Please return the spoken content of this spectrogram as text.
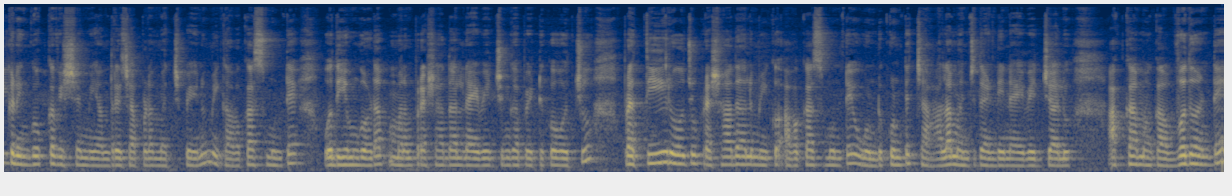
ఇక్కడ ఇంకొక విషయం మీ అందరూ చెప్పడం మర్చిపోయాను. మీకు అవకాశం ఉంటే ఉదయం కూడా మనం ప్రసాదాలు నైవేద్యంగా పెట్టుకోవచ్చు. ప్రతిరోజు ప్రసాదాలు మీకు అవకాశం ఉంటే వండుకుంటే చాలా మంచిదండి నైవేద్యాలు. అక్క మాకు అవ్వదు అంటే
